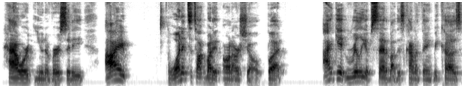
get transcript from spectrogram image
Howard University. I wanted to talk about it on our show, but I get really upset about this kind of thing because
